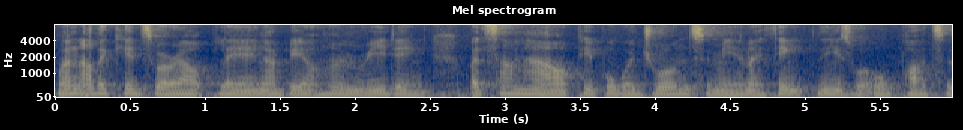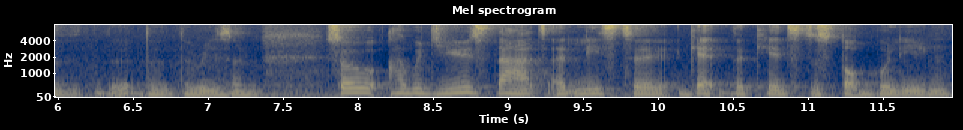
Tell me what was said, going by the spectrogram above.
when other kids were out playing, I'd be at home reading. But somehow people were drawn to me, and I think these were all parts of the, the, the reason. So I would use that at least to get the kids to stop bullying,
